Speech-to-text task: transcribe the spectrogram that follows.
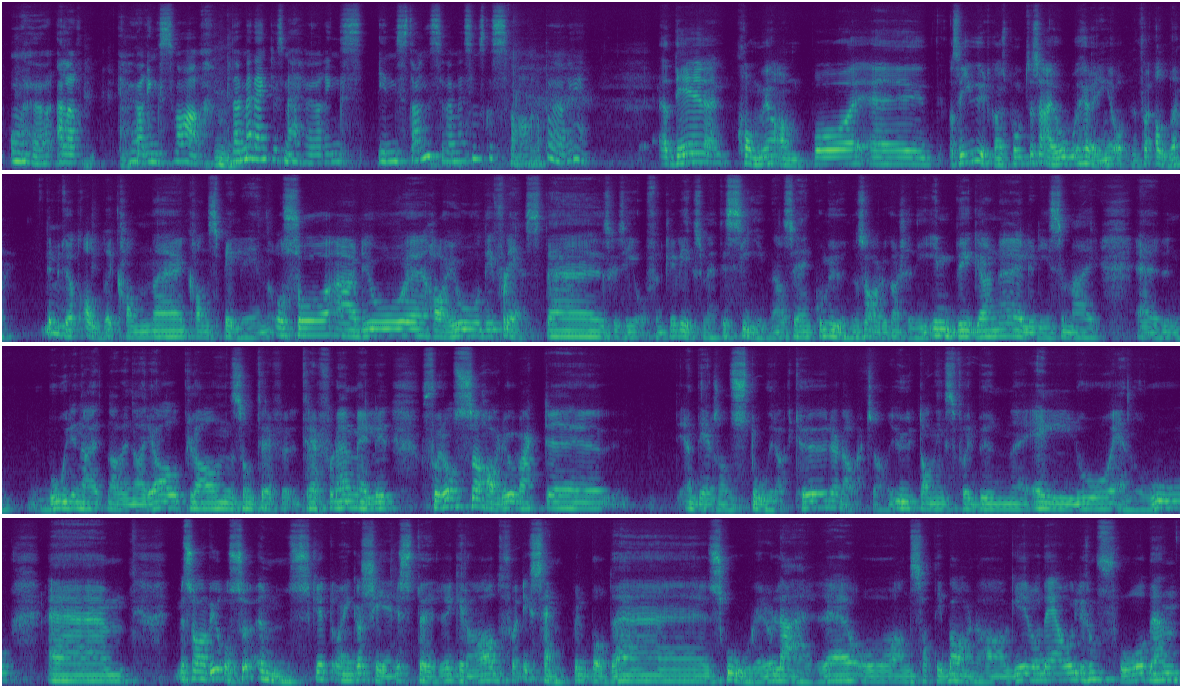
om hør, eller høringssvar. Hvem er det egentlig som er høringsinstans? Hvem er det som skal svare på høringen? Det kommer jo an på eh, altså I utgangspunktet så er jo høringer åpne for alle. Det betyr at alle kan, eh, kan, spille inn. Og så er det jo, eh, har jo de fleste si, offentlige virksomheter sine. altså I en kommune så har du kanskje de innbyggerne eller de som er, eh, bor i nærheten av en arealplan som treffer, treffer, dem. Eller for oss så har det jo vært eh, en del sånne store aktører. Det har vært sånn Utdanningsforbundet, LO, NHO. Eh, men så har vi også ønsket å engasjere i større grad f.eks. både skoler og lærere og ansatte i barnehager. Og det er å liksom få den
